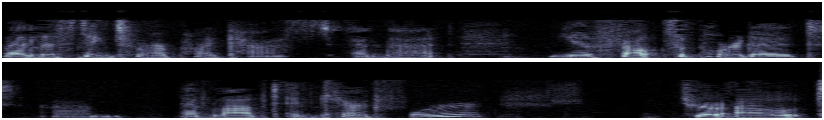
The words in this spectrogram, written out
by listening to our podcast and that you felt supported um, and loved and cared for throughout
